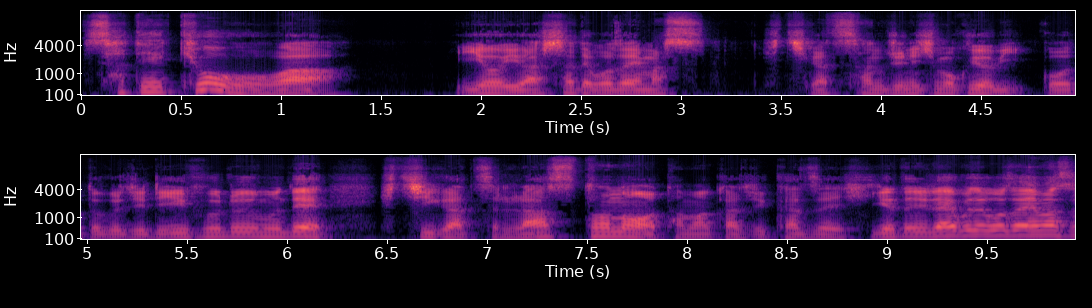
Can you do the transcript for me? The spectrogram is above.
さて今日は、いよいよ明日でございます。7月30日木曜日、豪徳寺リーフルームで7月ラストの玉梶和也弾き語りライブでございます。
